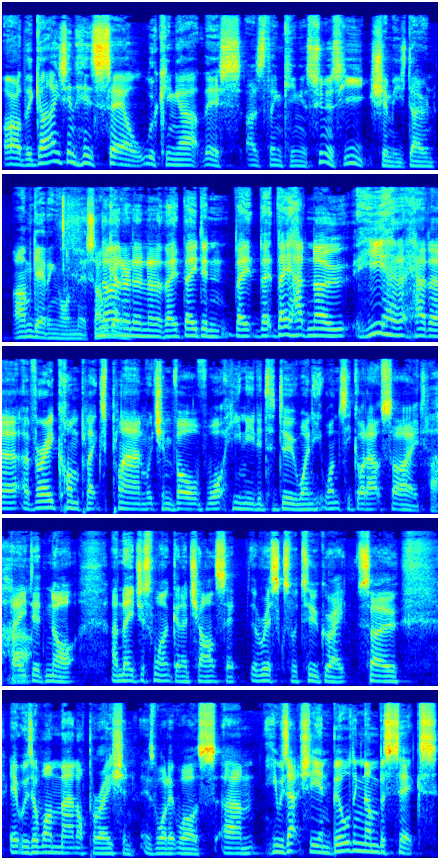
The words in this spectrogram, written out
are the guys in his cell looking at this as thinking, as soon as he shimmies down, I'm getting on this. I'm no, getting no, no, no, no. They, they didn't. They, they, they had no. He had had a, a very complex plan, which involved what he needed to do when he once he got outside. They did not, and they just weren't going to chance it. The risks were too great. So, it was a one man operation, is what it was. Um, he was actually in building number six.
